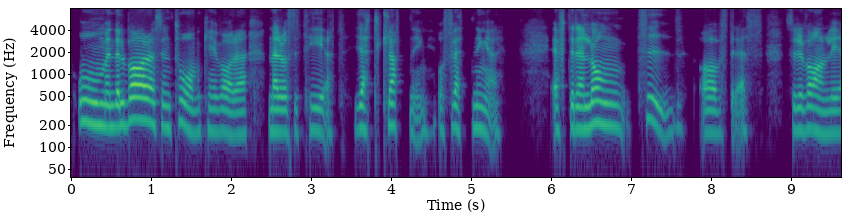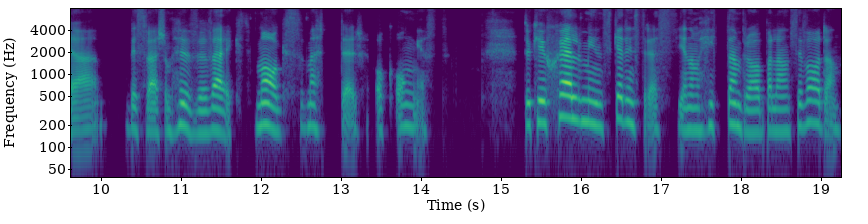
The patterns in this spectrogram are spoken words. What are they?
Omedelbara symptom kan ju vara nervositet, hjärtklappning och svettningar. Efter en lång tid av stress så är det vanliga besvär som huvudvärk, magsmärtor och ångest. Du kan ju själv minska din stress genom att hitta en bra balans i vardagen.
